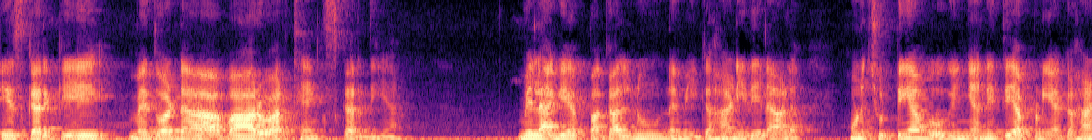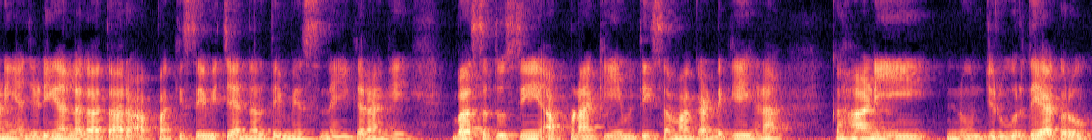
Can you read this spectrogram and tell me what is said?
ਇਸ ਕਰਕੇ ਮੈਂ ਤੁਹਾਡਾ ਵਾਰ-ਵਾਰ ਥੈਂਕਸ ਕਰਦੀ ਹਾਂ। ਮਿਲਾਂਗੇ ਆਪਾਂ ਕੱਲ ਨੂੰ ਨਵੀਂ ਕਹਾਣੀ ਦੇ ਨਾਲ। ਹੁਣ ਛੁੱਟੀਆਂ ਹੋ ਗਈਆਂ ਨੇ ਤੇ ਆਪਣੀਆਂ ਕਹਾਣੀਆਂ ਜਿਹੜੀਆਂ ਲਗਾਤਾਰ ਆਪਾਂ ਕਿਸੇ ਵੀ ਚੈਨਲ ਤੇ ਮਿਸ ਨਹੀਂ ਕਰਾਂਗੇ। ਬਸ ਤੁਸੀਂ ਆਪਣਾ ਕੀਮਤੀ ਸਮਾਂ ਕੱਢ ਕੇ ਹਨਾ, ਕਹਾਣੀ ਨੂੰ ਜ਼ਰੂਰ ਦਿਆ ਕਰੋ।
